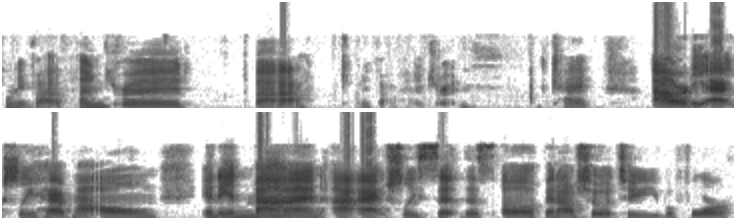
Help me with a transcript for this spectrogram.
2500 by 2500. Okay, I already actually have my own. And in mine, I actually set this up, and I'll show it to you before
